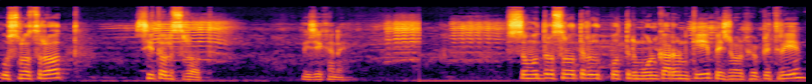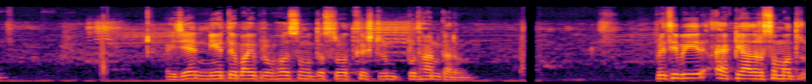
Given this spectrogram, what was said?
উষ্ণ স্রোত, শীতল স্রোত। এই যেখানে সমুদ্র স্রোতের উৎপত্তির মূল কারণ কি? পেজ নম্বর ফিফটি থ্রি এই যে নিয়ত বায়ু প্রবাহ সমুদ্র স্রোত সৃষ্টির প্রধান কারণ। পৃথিবীর একটি আদর্শ মৎ-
